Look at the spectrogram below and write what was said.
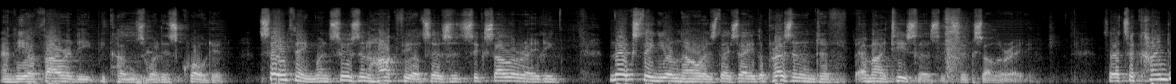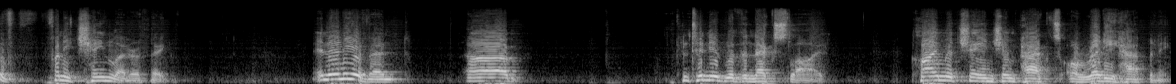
and the authority becomes what is quoted. Same thing when Susan Hockfield says it's accelerating. Next thing you'll know is they say the president of MIT says it's accelerating. So it's a kind of funny chain letter thing. In any event, uh, Continued with the next slide. Climate change impacts already happening.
